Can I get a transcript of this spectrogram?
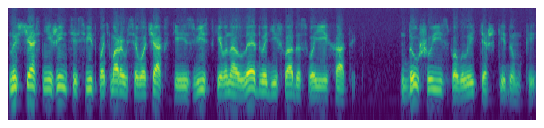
Нещасній жінці світ потьмарився в очах з тієї звістки, вона ледве дійшла до своєї хати. Душу її сповели тяжкі думки.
